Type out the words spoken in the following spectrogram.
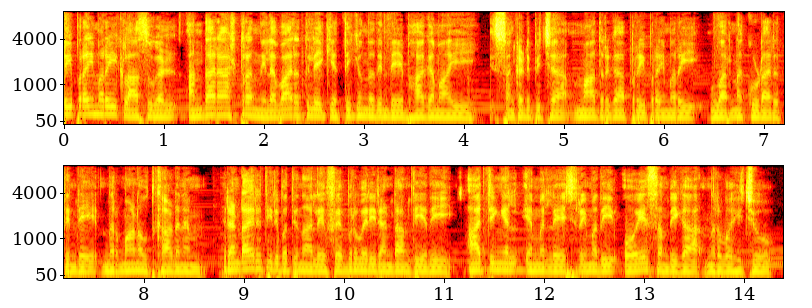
പ്രീ പ്രൈമറി ക്ലാസുകൾ അന്താരാഷ്ട്ര നിലവാരത്തിലേക്ക് എത്തിക്കുന്നതിന്റെ ഭാഗമായി സംഘടിപ്പിച്ച മാതൃകാ പ്രീ പ്രൈമറി വർണക്കൂടാരത്തിന്റെ നിർമ്മാണ ഉദ്ഘാടനം രണ്ടായിരത്തി ഇരുപത്തിനാല് ഫെബ്രുവരി രണ്ടാം തീയതി Attingal M L A Shrimati O S Ambika നിർവഹിച്ചു.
